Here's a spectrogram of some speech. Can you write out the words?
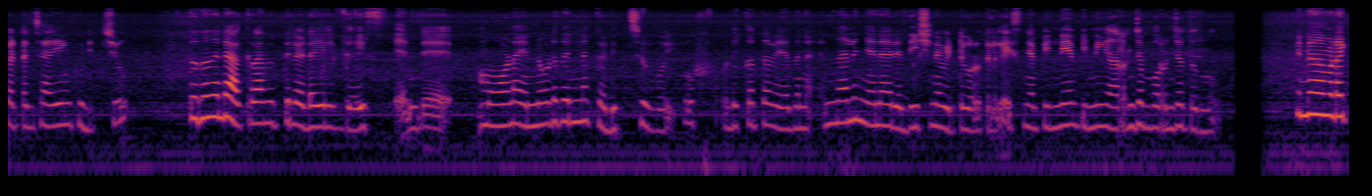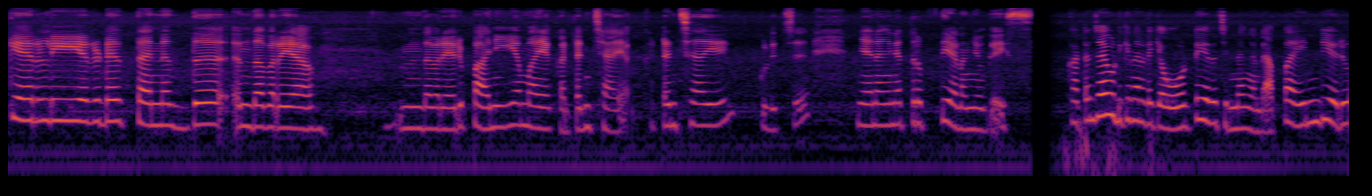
കട്ടൻ ചായയും കുടിച്ചു. തിന്നതിന്റെ ആക്രാന്തത്തിലിടയിൽ ഗൈസ് എന്റെ മോണ എന്നോട് തന്നെ കടിച്ചു പോയി. ഉഫ് ഒടുക്കത്തെ വേദന. എന്നാലും ഞാൻ ആ രതീഷിനെ വിട്ടുകൊടുത്തില്ല ഗൈസ് ഞാൻ പിന്നെയും പിന്നെയും അറിഞ്ചം പൊറിഞ്ചം തിന്നു. പിന്നെ നമ്മുടെ കേരളീയരുടെ തനത് എന്താ പറയുക എന്താ പറയുക ഒരു പാനീയമായ കട്ടൻ ചായ. കട്ടൻ ചായയും കുടിച്ച് ഞാൻ അങ്ങനെ തൃപ്തി അണഞ്ഞു ഗൈസ് കട്ടൻ ചായ കുടിക്കുന്നതിനിടയ്ക്ക് ഓട്ട് ചെയ്ത ചിഹ്നം കണ്ട്. അപ്പം അതിന്റെ ഒരു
